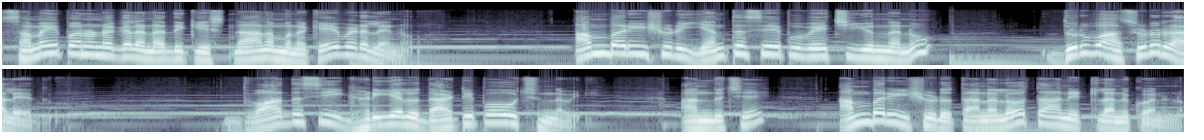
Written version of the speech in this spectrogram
సమీపనునగల నదికి స్నానమునకే వెడలెను. అంబరీషుడు ఎంతసేపు వేచియున్నను దుర్వాసుడు రాలేదు. ద్వాదశి ఘడియలు దాటిపోవుచున్నవి. అందుచే అంబరీషుడు తనలో తానిట్లనుకొనను.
